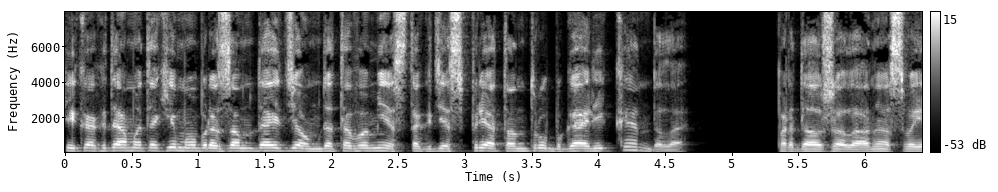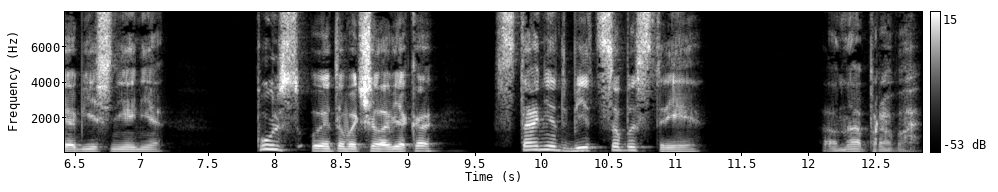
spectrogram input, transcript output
И когда мы таким образом дойдем до того места, где спрятан труп Гарри Кэндалла, продолжала она свои объяснения, пульс у этого человека станет биться быстрее. Она права.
